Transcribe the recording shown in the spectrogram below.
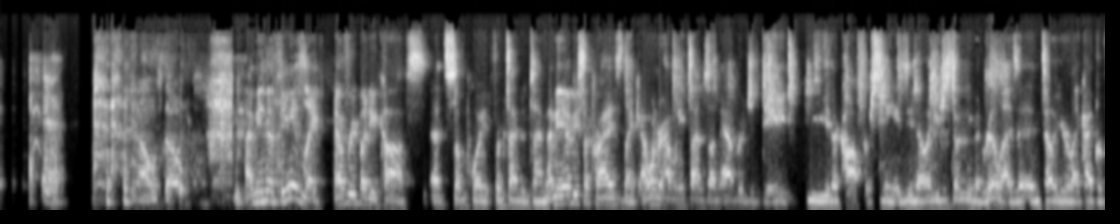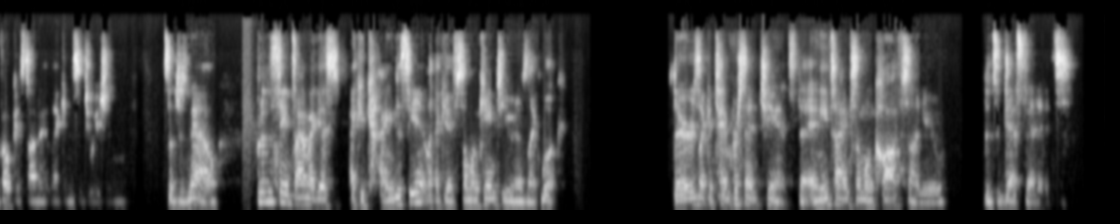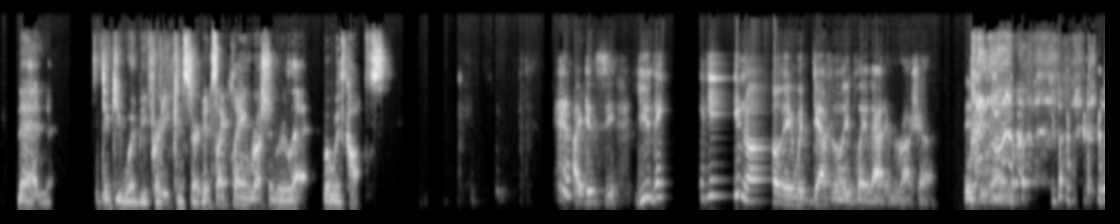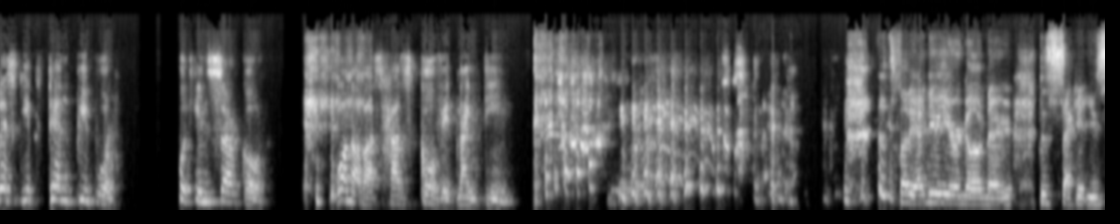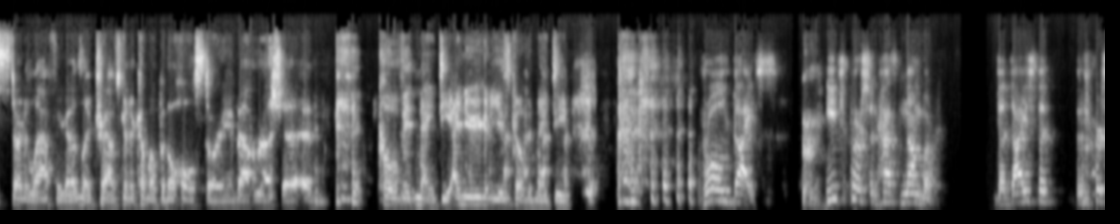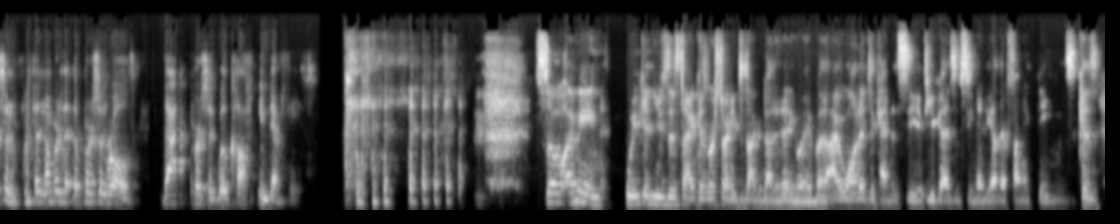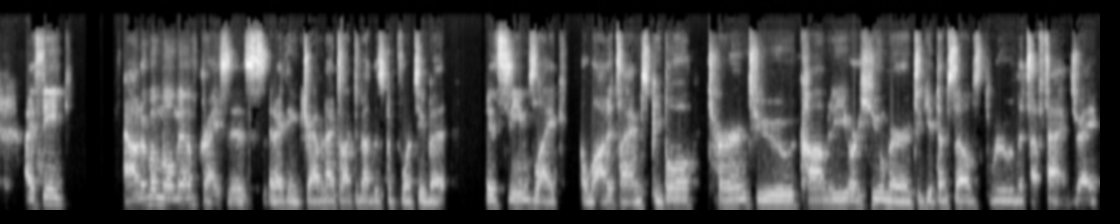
know. So I mean, the thing is, like, everybody coughs at some point from time to time. I mean, I'd be surprised. Like, I wonder how many times on average a day you either cough or sneeze, you know, and you just don't even realize it until you're like hyper focused on it, like in a situation such as now. But at the same time, I guess I could kind of see it. Like, if someone came to you and was like, look, there's like a 10% chance that anytime someone coughs on you, that's a death sentence, then I think you would be pretty concerned. It's like playing Russian roulette, but with coughs. I can see you. They, you know, they would definitely play that in Russia. Be Let's get ten people put in circle. One of us has COVID nineteen. It's funny. I knew you were going there. The second you started laughing, I was like, Trav's going to come up with a whole story about Russia and COVID 19. I knew you were going to use COVID 19. Roll dice. Each person has number. The dice that the person, the number that the person rolls, that person will cough in their face. So, I mean, we can use this time because we're starting to talk about it anyway, but I wanted to kind of see if you guys have seen any other funny things because I think out of a moment of crisis, and I think Trav and I talked about this before too, but it seems like a lot of times people turn to comedy or humor to get themselves through the tough times, right?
